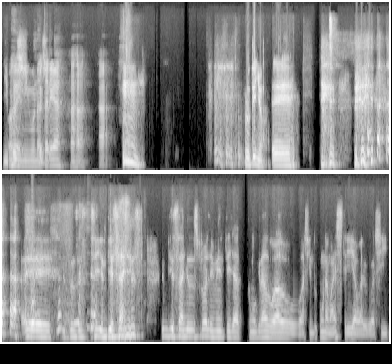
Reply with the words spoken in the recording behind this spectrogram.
y Oye, pues, ninguna pues, tarea. Ah. Eh, eh, entonces, sí, en 10 años, en 10 años probablemente ya como graduado o haciendo como una maestría o algo así.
